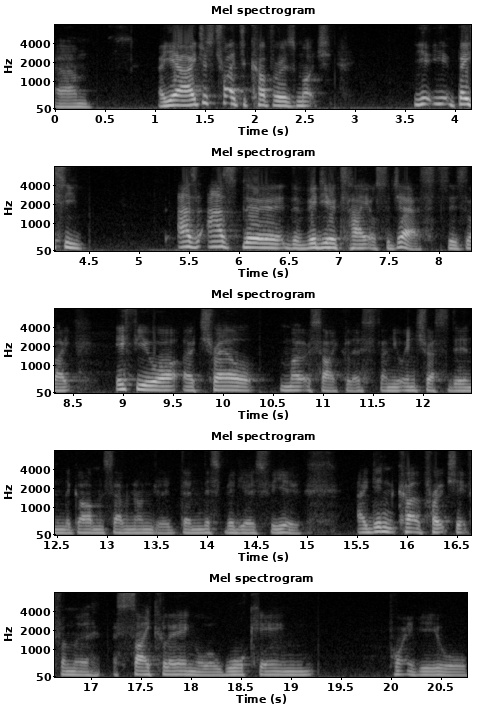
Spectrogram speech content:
Um, yeah, I just tried to cover as much. You, you, basically, as as the the video title suggests, is like if you are a trail motorcyclist and you're interested in the Garmin 700, then this video is for you. I didn't cut approach it from a, a cycling or walking point of view or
